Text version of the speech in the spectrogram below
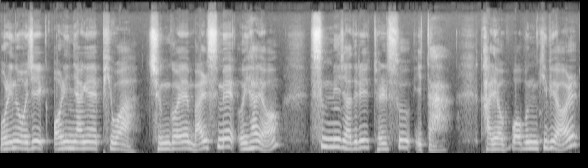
우리는 오직 어린 양의 피와 증거의 말씀에 의하여 승리자들이 될 수 있다. 가려 뽑은 기별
